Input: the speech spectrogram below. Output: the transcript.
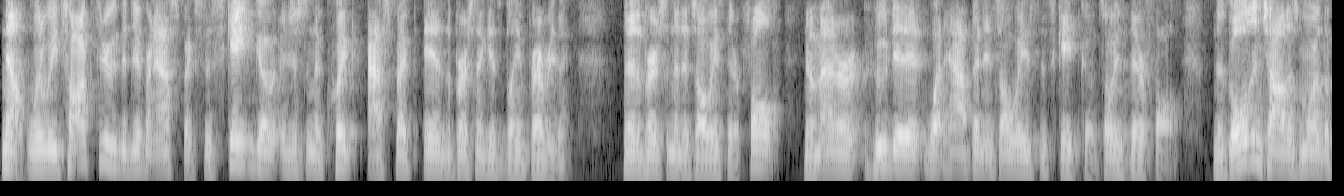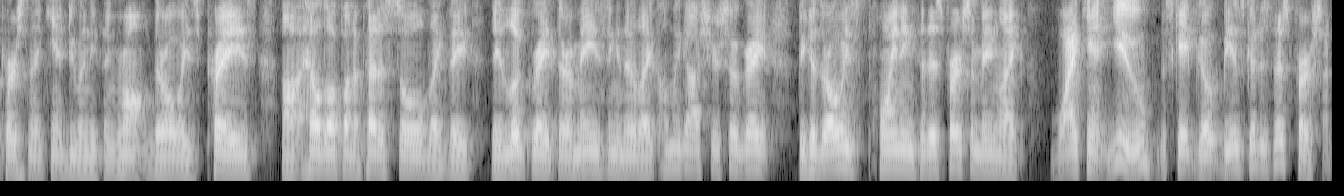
Now, when we talk through the different aspects, the scapegoat, uh, just in a quick aspect, is the person that gets blamed for everything. They're the person that it's always their fault. No matter who did it, what happened, it's always the scapegoat. It's always their fault. The golden child is more the person that can't do anything wrong. They're always praised, uh, held up on a pedestal, like they they look great, they're amazing, and they're like, oh my gosh, you're so great, because they're always pointing to this person, being like, why can't you, the scapegoat, be as good as this person?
